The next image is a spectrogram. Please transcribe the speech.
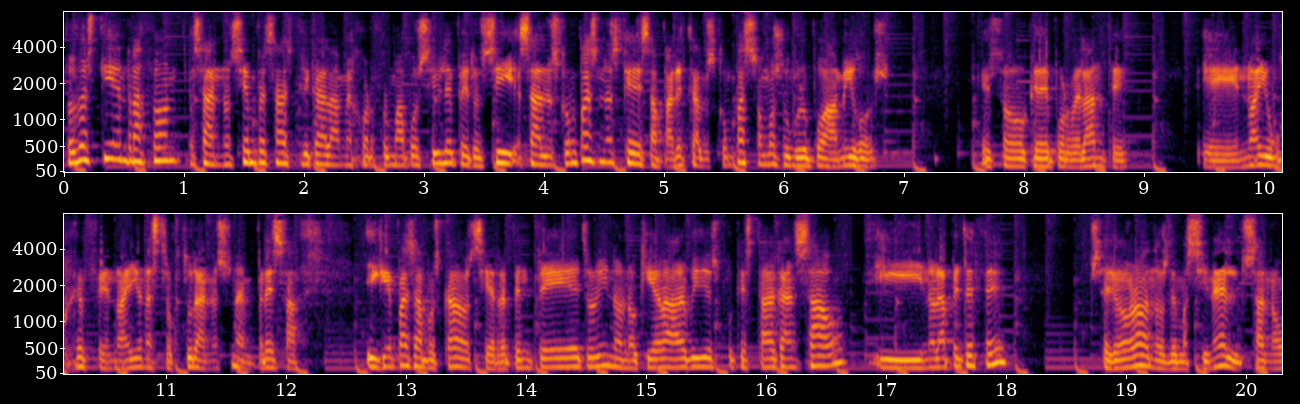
todos tienen razón, o sea, no siempre se han explicado de la mejor forma posible, pero sí, o sea, los compas no es que desaparezcan, los compas somos un grupo de amigos, eso quede por delante. Eh, no hay un jefe, no hay una estructura, no es una empresa. ¿Y qué pasa? Pues claro, si de repente Trolino no quiere grabar vídeos porque está cansado y no le apetece, se quedó grabando los demás sin él. O sea, no,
